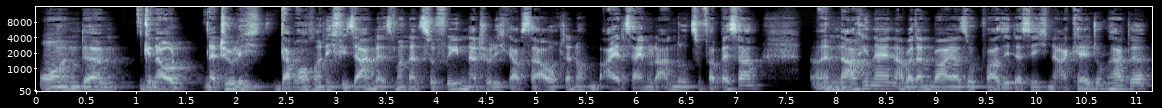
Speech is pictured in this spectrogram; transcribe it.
Und ähm, genau, natürlich, da braucht man nicht viel sagen, da ist man dann zufrieden. Natürlich gab es da auch dann noch das ein oder andere zu verbessern äh, im Nachhinein, aber dann war ja so quasi, dass ich eine Erkältung hatte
